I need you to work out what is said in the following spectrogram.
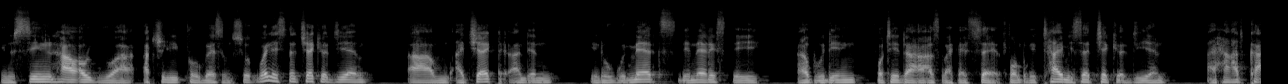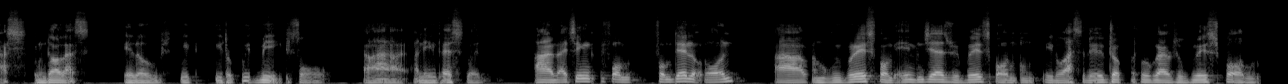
you know, seeing how you are actually progressing. So when he said check your DM, um, I checked and then, you know, we met the next day and within 48 hours, like I said, from the time he said check your DM, I had cash in dollars, you know, with, know, with me for uh, an investment. And I think from from then on, um, we've raised from angels, we've raised from you know accelerator programs, we've raised from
